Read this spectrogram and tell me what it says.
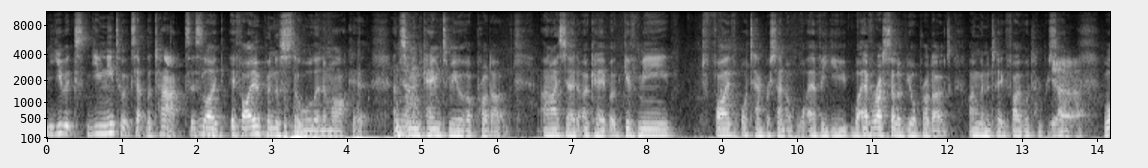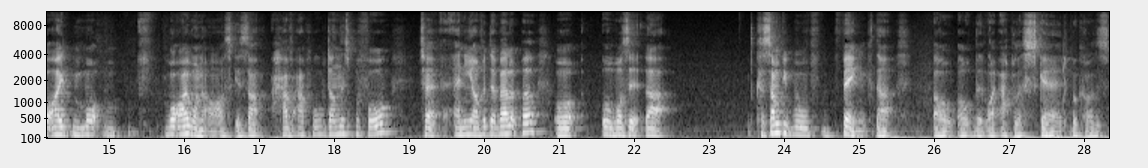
you ex- you need to accept the tax. It's Mm. like if I opened a stall in a market and Yeah. someone came to me with a product and I said, "Okay, but give me 5 or 10% of whatever you whatever I sell of your product, I'm going to take 5 or 10%." yeah. What I what what I want to ask is that have Apple done this before to any other developer or or was it that because some people think that oh oh that like Apple are scared because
